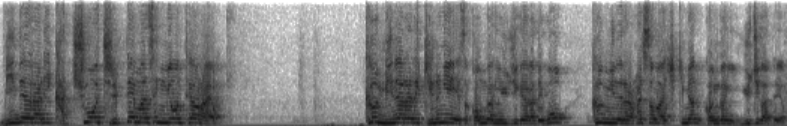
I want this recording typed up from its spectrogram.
미네랄이 갖추어질 때만 생명은 태어나요. 그 미네랄의 기능에 의해서 건강이 유지가 되고 그 미네랄 활성화시키면 건강이 유지가 돼요.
